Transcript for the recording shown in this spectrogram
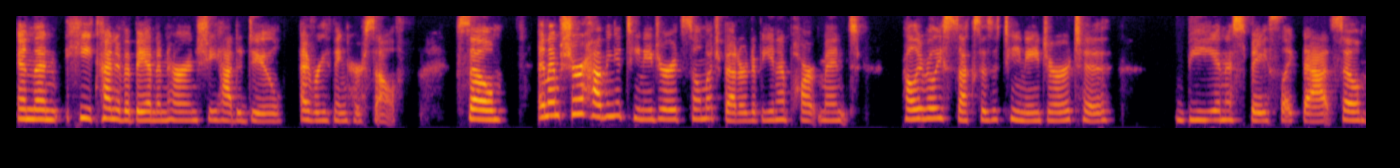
And then he kind of abandoned her and she had to do everything herself. So, and I'm sure having a teenager, it's so much better to be in an apartment. Probably really sucks as a teenager to be in a space like that. So,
